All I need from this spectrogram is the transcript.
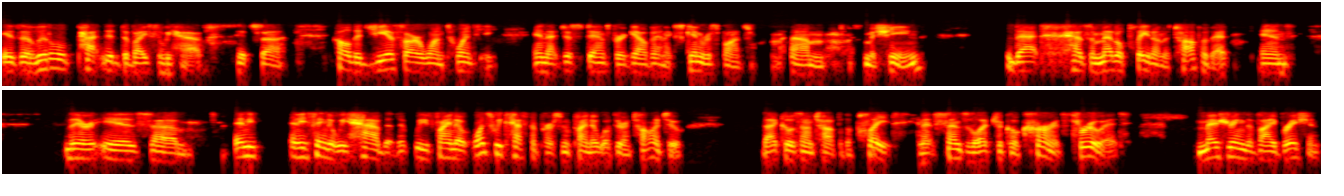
is a little patented device that we have. It's uh, called a GSR 120, and that just stands for a galvanic skin response um, machine that has a metal plate on the top of it. And there is um, any anything that we have that, that we find out once we test the person, find out what they're intolerant to that goes on top of the plate and it sends an electrical current through it, measuring the vibration.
